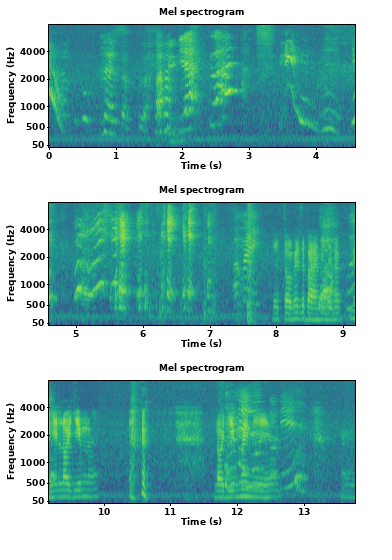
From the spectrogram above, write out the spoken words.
ามแค่สับตัวเย้เอาใหม่ในตอนไม่สบายไม่เห็นนะไม่เห็นรอยยิ้มนะ รอยยิ้มไม่มีดูดิเออ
